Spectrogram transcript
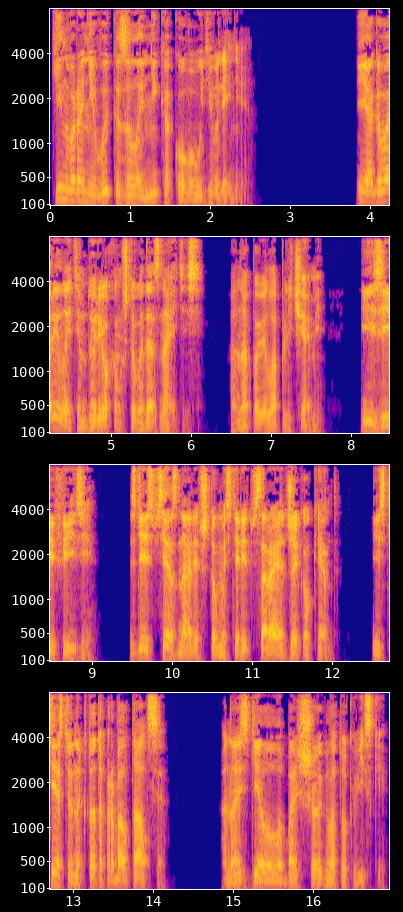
Кинвара не выказала никакого удивления. Я говорил этим дурехам, что вы дознаетесь. Она повела плечами. Изи и физи. Здесь все знали, что мастерит в сарае Джеко Кент. Естественно, кто-то проболтался. Она сделала большой глоток виски.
